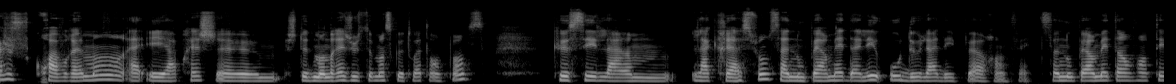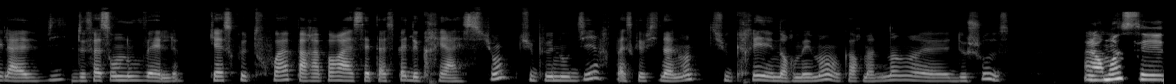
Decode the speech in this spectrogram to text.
Je crois vraiment et après je je te demanderai justement ce que toi, tu en penses, que c'est la, la création, ça nous permet d'aller au-delà des peurs, en fait. Ça nous permet d'inventer la vie de façon nouvelle. Qu'est-ce que toi, par rapport à cet aspect de création, tu peux nous dire? Parce que finalement, tu crées énormément encore maintenant, heu, de choses. Alors moi, c'est,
